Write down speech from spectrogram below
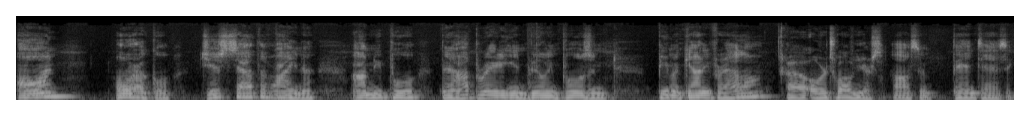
on Oracle, just south of Ina. Omnipool been operating and building pools in Pima County for how long? uh, over 12 years. Awesome, fantastic.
